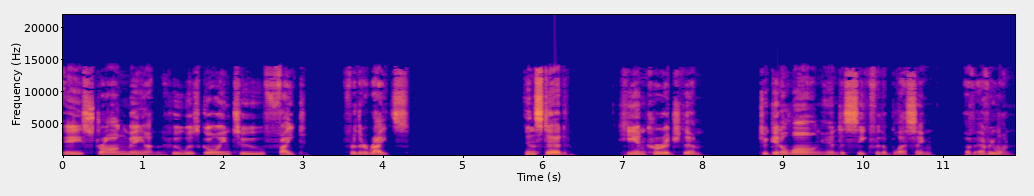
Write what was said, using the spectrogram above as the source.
a strong man who was going to fight for their rights. Instead, he encouraged them to get along and to seek for the blessing of everyone.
